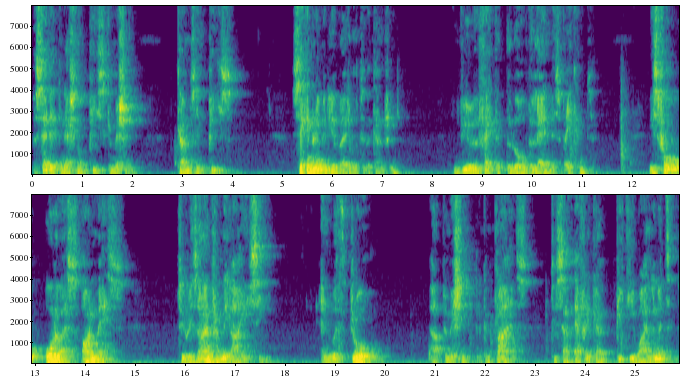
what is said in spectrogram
the SADC National Peace Commission comes in peace Second remedy available to the country, in view of the fact that the law of the land is vacant, is for all of us en masse to resign from the IEC and withdraw our permission and compliance to South Africa Pty Limited,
